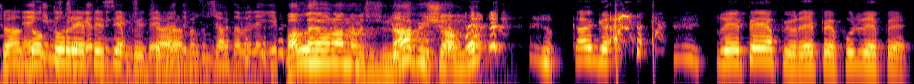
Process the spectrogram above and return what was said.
Şu an ne doktor giymiş, ceket mi giymiş? yapıyor, Beyefendi bu sıcakta böyle giyip Vallahi onu anlamaya çalışıyorum. Ne yapıyor şu an bu? Kanka RP yapıyor RP full RP.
